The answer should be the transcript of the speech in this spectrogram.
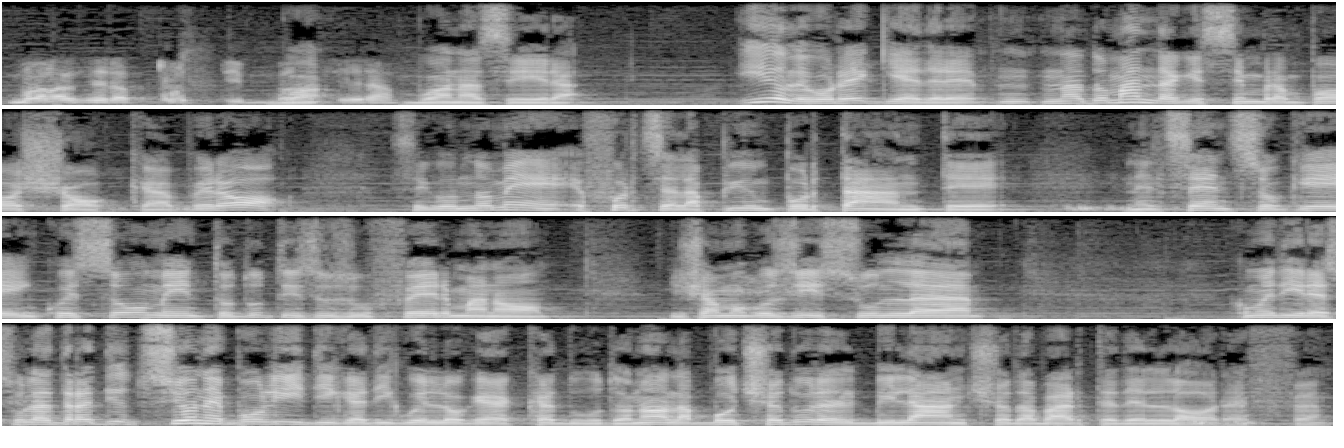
Buonasera a tutti, buonasera. Bu- buonasera. Io le vorrei chiedere una domanda che sembra un po' sciocca, però secondo me forse è la più importante, nel senso che in questo momento tutti si soffermano, diciamo così, sul, come dire, sulla tradizione politica di quello che è accaduto, no? la bocciatura del bilancio da parte dell'Oref.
